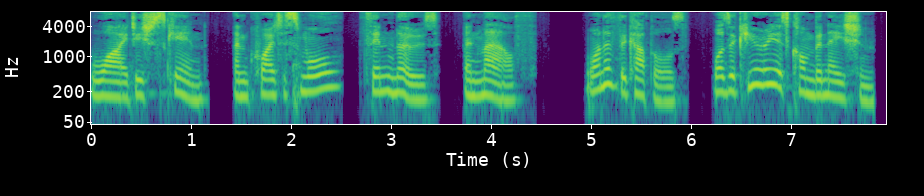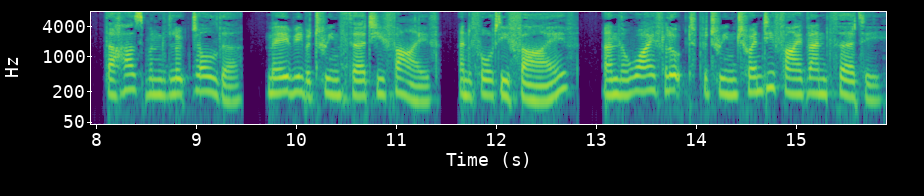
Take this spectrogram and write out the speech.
whitish skin, and quite a small, thin nose, and mouth. One of the couples was a curious combination. The husband looked older, maybe between 35 and 45, and the wife looked between 25 and 30.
